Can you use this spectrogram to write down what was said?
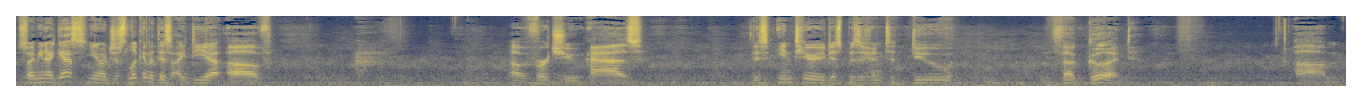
so I mean, I guess you know, just looking at this idea of of virtue as this interior disposition to do the good. Um,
